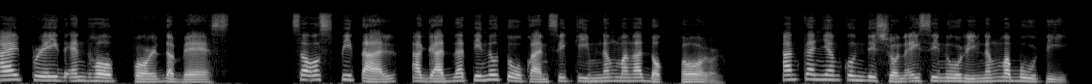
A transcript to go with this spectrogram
I prayed and hoped for the best. Sa ospital, agad na tinutukan si Kim ng mga doktor. Ang kanyang kondisyon ay sinuri ng mabuti,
